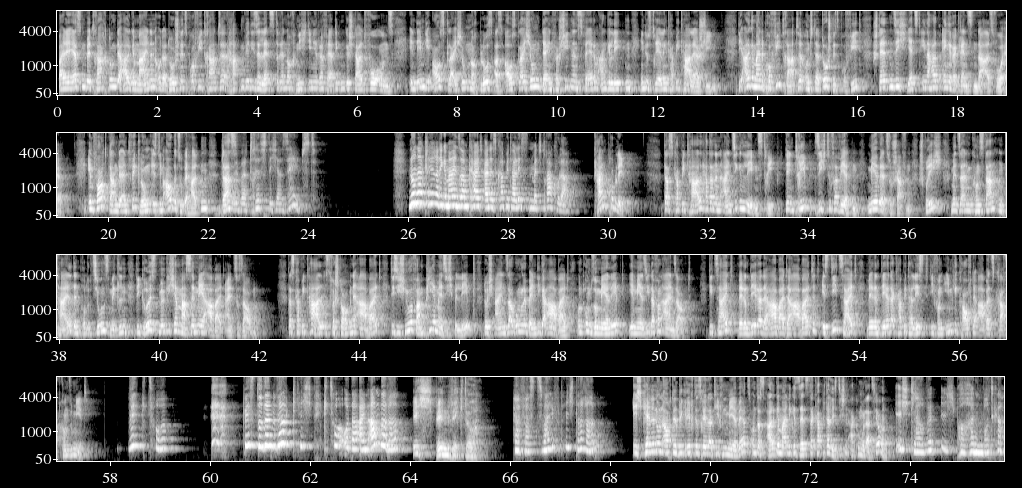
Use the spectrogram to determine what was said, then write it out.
Bei der ersten Betrachtung der allgemeinen oder Durchschnittsprofitrate hatten wir diese letztere noch nicht in ihrer fertigen Gestalt vor uns, indem die Ausgleichung noch bloß als Ausgleichung der in verschiedenen Sphären angelegten industriellen Kapitale erschien. Die allgemeine Profitrate und der Durchschnittsprofit stellten sich jetzt innerhalb engerer Grenzen dar als vorher. Im Fortgang der Entwicklung ist im Auge zu behalten, dass... Du übertriffst dich ja selbst. Nun erkläre die Gemeinsamkeit eines Kapitalisten mit Dracula. Kein Problem. Das Kapital hat einen einzigen Lebenstrieb, den Trieb, sich zu verwerten, Mehrwert zu schaffen, sprich mit seinem konstanten Teil, den Produktionsmitteln, die größtmögliche Masse Mehrarbeit einzusaugen. Das Kapital ist verstorbene Arbeit, die sich nur vampirmäßig belebt durch Einsaugung lebendiger Arbeit und umso mehr lebt, je mehr sie davon einsaugt. Die Zeit, während derer der Arbeiter arbeitet, ist die Zeit, während der der Kapitalist die von ihm gekaufte Arbeitskraft konsumiert. Viktor, bist du denn wirklich Viktor oder ein anderer? Ich bin Viktor. Ja, fast zweifle ich daran. Ich kenne nun auch den Begriff des relativen Mehrwerts und das allgemeine Gesetz der kapitalistischen Akkumulation. Ich glaube, ich brauche einen Wodka.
